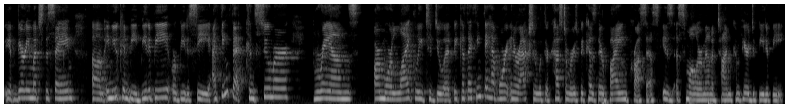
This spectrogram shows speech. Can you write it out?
very much the same um, and you can be b2b or b2c i think that consumer brands are more likely to do it because I think they have more interaction with their customers because their buying process is a smaller amount of time compared to B2B.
